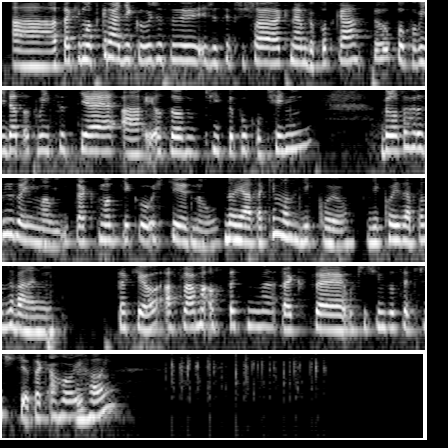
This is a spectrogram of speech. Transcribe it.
A taky moc krát děkuji, že jsi, že jsi přišla k nám do podcastu popovídat o tvojí cestě a i o tom přístupu k učení. Bylo to hrozně zajímavé, tak moc děkuji ještě jednou. No já taky moc děkuji. Děkuji za pozvání. Tak jo, a s váma ostatníma, tak se uslyším zase příště. Tak ahoj. Ahoj.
